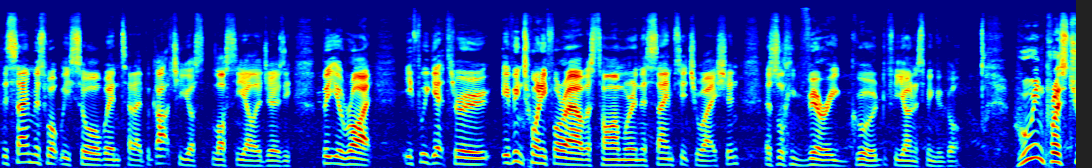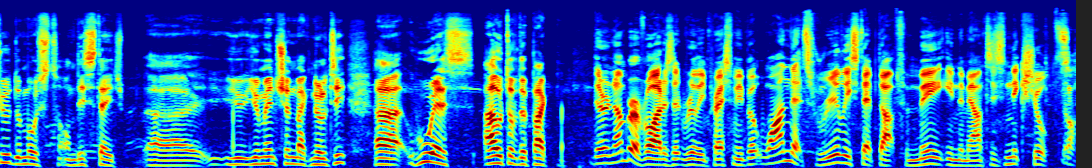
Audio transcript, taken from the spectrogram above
The same as what we saw when Tadej Pogacar lost the yellow jersey. But you're right. If we get through, if in 24 hours' time we're in the same situation, it's looking very good for Jonas Vingegaard. Who impressed you the most on this stage? Uh, you, you, mentioned McNulty. Uh, who else out of the pack there are a number of riders that really impressed me, but one that's really stepped up for me in the mountains is Nick Schultz, oh.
